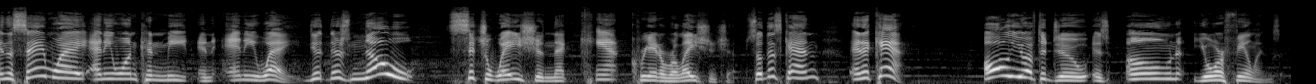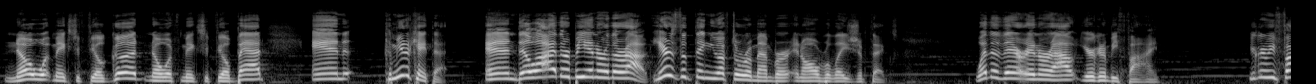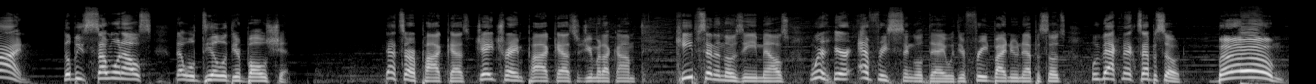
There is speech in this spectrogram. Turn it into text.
in the same way anyone can meet in any way. There's no situation that can't create a relationship. So this can, and it can't. All you have to do is own your feelings. Know what makes you feel good, know what makes you feel bad, and communicate that. And they'll either be in or they're out. Here's the thing you have to remember in all relationship things whether they're in or out, you're going to be fine. You're going to be fine. There'll be someone else that will deal with your bullshit. That's our podcast, JTrain Podcast at gmail.com. Keep sending those emails. We're here every single day with your Freid by Noon episodes. We'll be back next episode. Boom!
